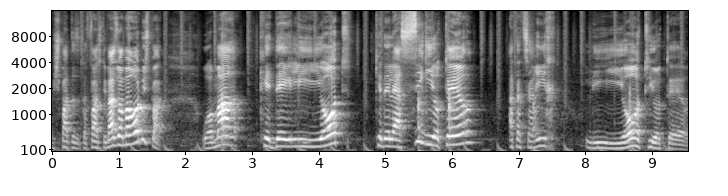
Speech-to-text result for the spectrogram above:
משפט הזה תפסתי. ואז הוא אמר עוד משפט. הוא אמר, כדי להיות, כדי להשיג יותר, אתה צריך להיות יותר.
